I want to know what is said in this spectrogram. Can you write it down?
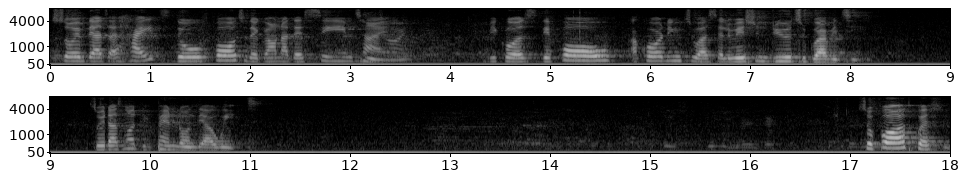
So if they're at a height, they will fall to the ground at the same time because they fall according to acceleration due to gravity. So it does not depend on their weight. So fourth question.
